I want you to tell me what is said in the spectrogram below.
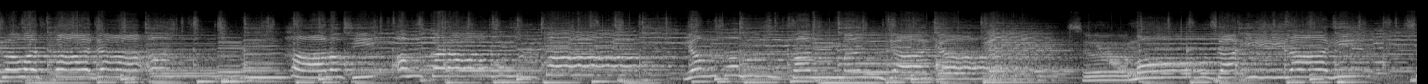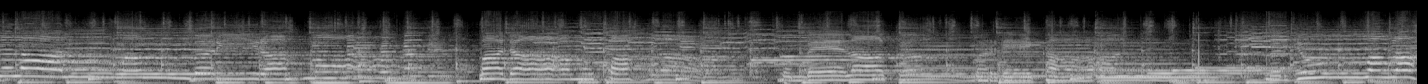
kewaspadaan. Halau si angkara murka Yang selalu kan menjajah. Semoga ilahi selalu memberi rahmat Padamu pahlawan pembela kemerdekaan. Berjuanglah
